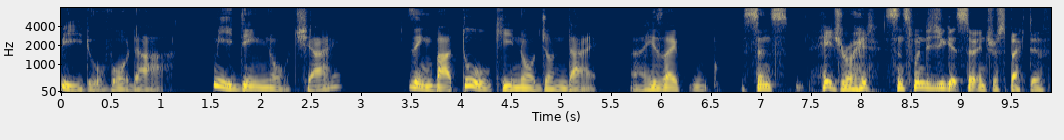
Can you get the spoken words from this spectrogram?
Bido voda, mi ding no chai, zing batu ki no jondai. Uh, he's like, since, hey droid, since when did you get so introspective?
